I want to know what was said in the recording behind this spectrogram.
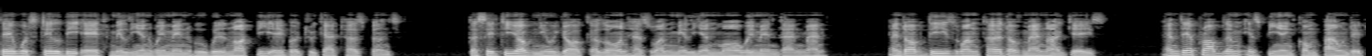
there would still be 8 million women who will not be able to get husbands. The city of New York alone has 1 million more women than men, and of these one third of men are gays, and their problem is being compounded.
